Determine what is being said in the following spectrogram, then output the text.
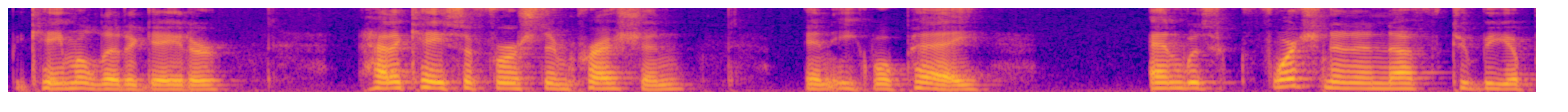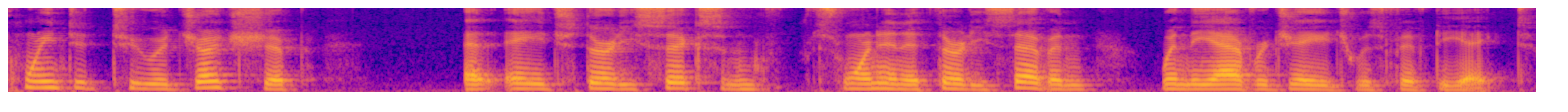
became a litigator, had a case of first impression in equal pay, and was fortunate enough to be appointed to a judgeship at age 36 and sworn in at 37 when the average age was 58.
